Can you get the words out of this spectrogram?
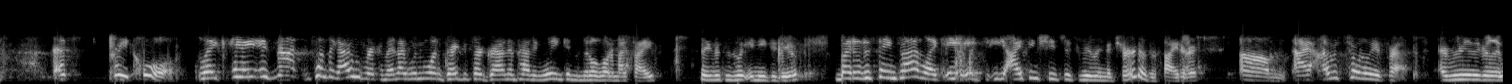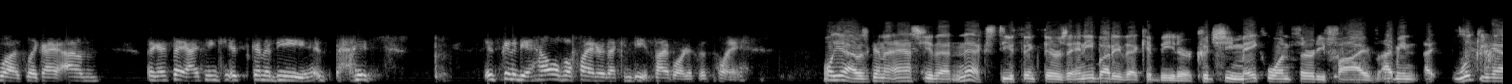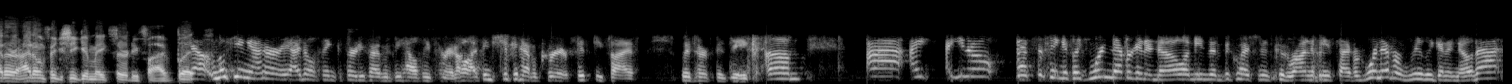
that's pretty cool. Like it's not something I would recommend. I wouldn't want Greg to start ground and pounding Wink in the middle of one of my fights saying this is what you need to do. But at the same time, like it, it, I think she's just really matured as a fighter. Um, I, I was totally impressed. I really, really was. Like I, um, like I say, I think it's going to be, it's, it's, it's going to be a hell of a fighter that can beat Cyborg at this point. Well, yeah, I was going to ask you that next. Do you think there's anybody that could beat her? Could she make 135? I mean, I, looking at her, I don't think she can make 35, but yeah, looking at her, I don't think 35 would be healthy for her at all. I think she could have a career at 55 with her physique. Um, uh, I, you know, that's the thing. It's like we're never going to know. I mean, the, the question is, could Ronda beat Cyborg? We're never really going to know that.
